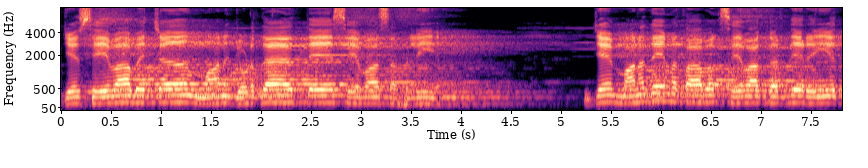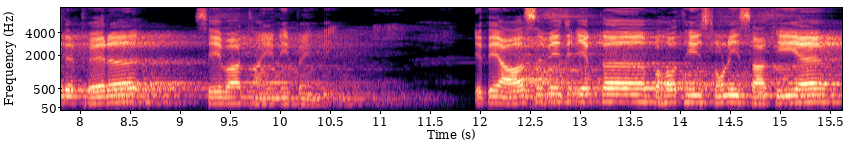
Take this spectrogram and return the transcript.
ਜੇ ਸੇਵਾ ਵਿੱਚ ਮਨ ਜੁੜਦਾ ਹੈ ਤੇ ਸੇਵਾ ਸਫਲੀ ਹੈ। ਜੇ ਮਨ ਦੇ ਮੁਤਾਬਕ ਸੇਵਾ ਕਰਦੇ ਰਹੀਏ ਤੇ ਫਿਰ ਸੇਵਾ ਥਾਂ ਨਹੀਂ ਪੈਂਦੀ। ਇਤਿਹਾਸ ਵਿੱਚ ਇੱਕ ਬਹੁਤ ਹੀ ਸੋਹਣੀ ਸਾਖੀ ਹੈ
